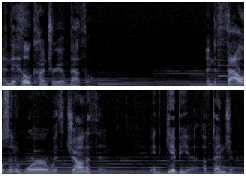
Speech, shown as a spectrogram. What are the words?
and the hill country of Bethel and a thousand were with Jonathan in Gibeah of Benjamin.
